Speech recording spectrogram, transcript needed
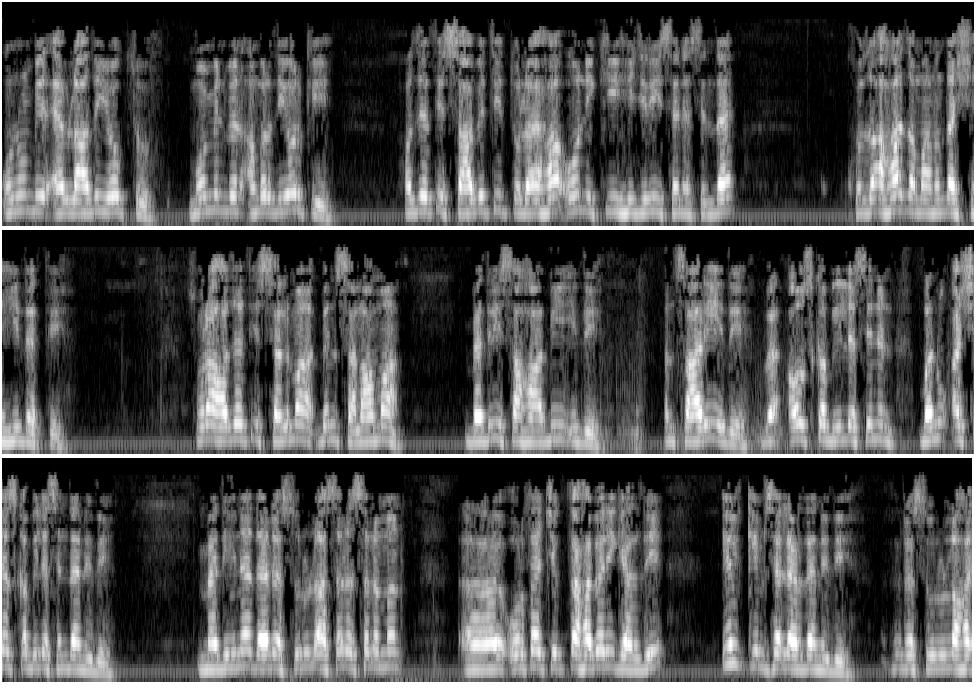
Onun bir evladı yoktu. Mumin bin Amr diyor ki Hazreti Sabit'i Tulayha 12 Hicri senesinde Huzaha zamanında şehit etti. Sonra Hazreti Selma bin Salama Bedri sahabi idi. Ansari idi ve Aus kabilesinin Banu Aşşas kabilesinden idi. Medine'de Resulullah sallallahu aleyhi ve sellem'in e, ortaya çıktı haberi geldi. İlk kimselerden idi. Resulullah'a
